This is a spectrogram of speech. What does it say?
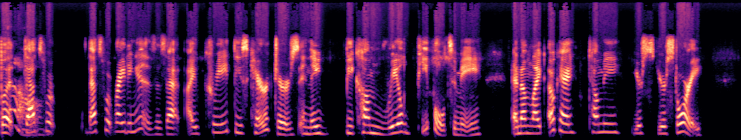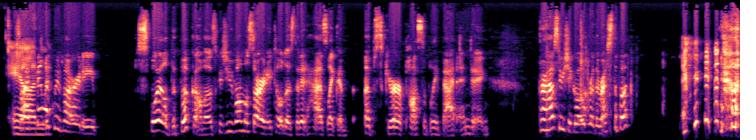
But oh. that's what that's what writing is is that i create these characters and they become real people to me and i'm like okay tell me your your story. And so i feel like we've already spoiled the book almost because you've almost already told us that it has like an obscure possibly bad ending. Perhaps we should go over the rest of the book?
